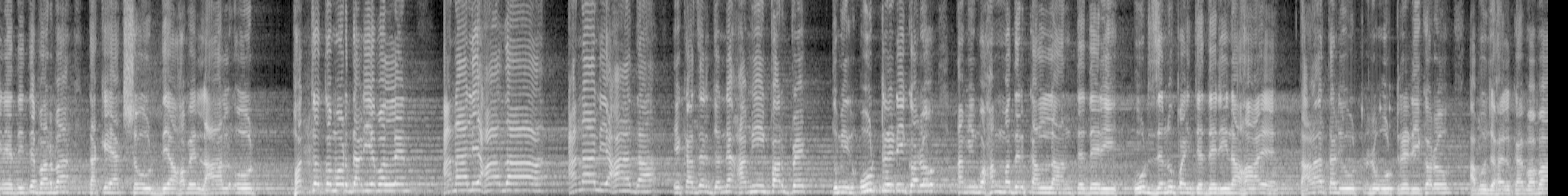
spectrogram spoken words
এনে দিতে পারবা, তাকে একশো উট দেওয়া হবে লাল উট। হজরতমর দাঁড়িয়ে বললেন আনালি হাদা আনালি হাদা, এ কাজের জন্য আমি পারফেক্ট তুমি উট রেডি করো, আমি মোহাম্মদের কাল্লা আনতে দেরি, উট যেন পাইতে দেরি না হয়। তাড়াতাড়ি উট উট রেডি করো। আবু জাহেল কয়, বাবা,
